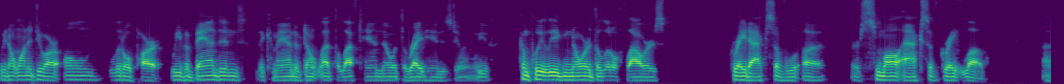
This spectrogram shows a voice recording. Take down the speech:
We don't want to do our own little part. We've abandoned the command of don't let the left hand know what the right hand is doing. We've completely ignored the little flowers, great acts of uh, or small acts of great love. Uh,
